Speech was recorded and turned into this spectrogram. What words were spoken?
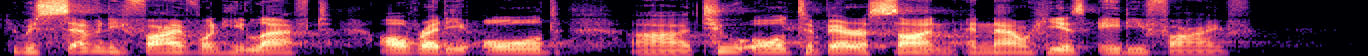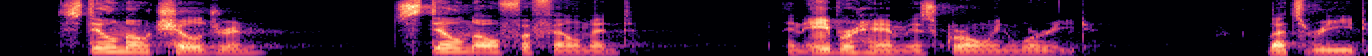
He was 75 when he left, already old, uh, too old to bear a son, and now he is 85. Still no children, still no fulfillment and Abraham is growing worried. Let's read.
